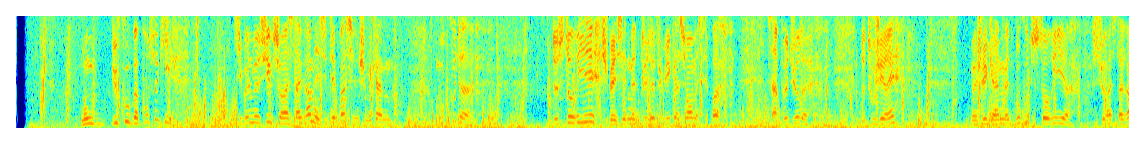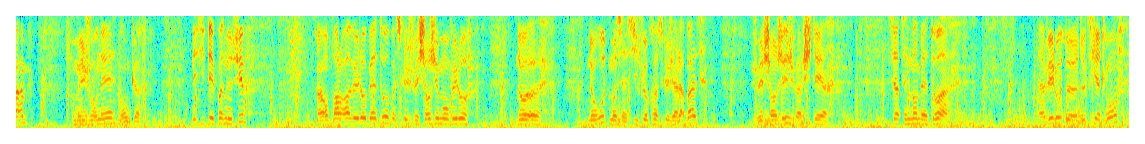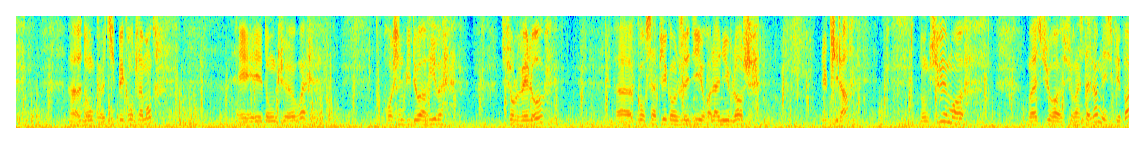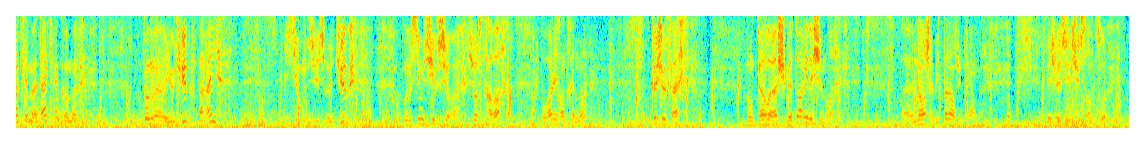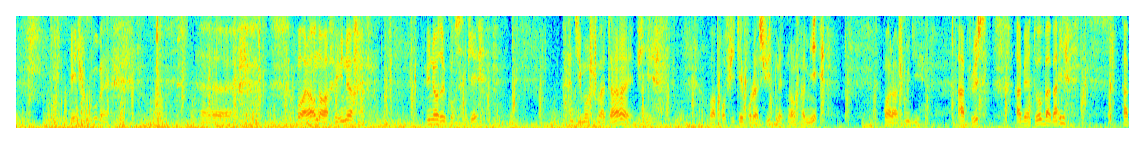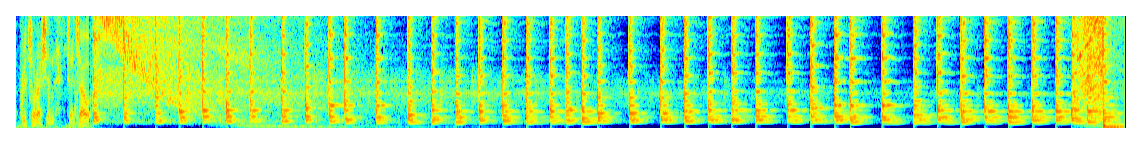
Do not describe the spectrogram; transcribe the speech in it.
Donc du coup, bah, pour ceux qui, veulent me suivre sur Instagram, n'hésitez pas, je mets quand même beaucoup de, de stories. Je vais essayer de mettre plus de publications, mais c'est pas, un peu dur de, de, tout gérer. Mais je vais quand même mettre beaucoup de stories euh, sur Instagram, sur mes journées, donc euh, n'hésitez pas à me suivre. on parlera vélo bientôt parce que je vais changer mon vélo de, de route. Moi c'est un cyclocross que j'ai à la base. Je vais changer, je vais acheter certainement bientôt un, vélo de, triathlon, donc typé contre la montre. Et donc ouais, prochaine vidéo arrive sur le vélo. Euh, course à pied, comme je l'ai dit, il y aura la nuit blanche du Pilat. Donc suivez-moi bah, sur, euh, sur Instagram, n'hésitez pas, Clem Attaque, hein, comme, comme euh, YouTube, pareil. Et si vous me suivez sur YouTube, vous pouvez aussi me suivre sur, sur Strava pour voir les entraînements que je fais. Donc là voilà, je suis bientôt arrivé chez moi. non, j'habite pas dans une ferme, hein. mais je suis juste en dessous. Et du coup, ben, voilà, on aura fait une heure une heure de course à pied un dimanche matin et puis on va profiter pour la suite maintenant famille voilà je vous dis à plus. À bientôt. Bye bye. À plus sur la chaîne. Ciao ciao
